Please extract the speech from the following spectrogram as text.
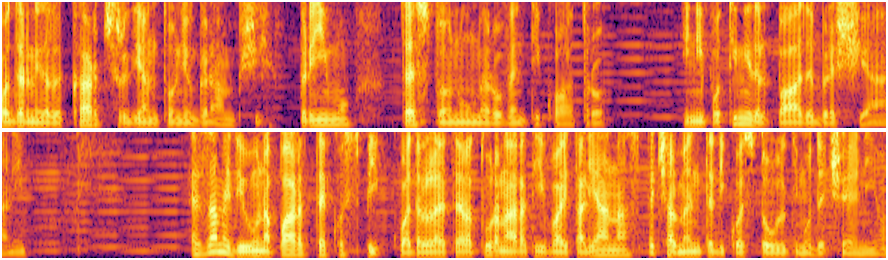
Quaderni del carcere di Antonio Gramsci. Primo, testo numero 24. I nipotini del padre Bresciani. Esame di una parte cospicua della letteratura narrativa italiana, specialmente di questo ultimo decennio.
